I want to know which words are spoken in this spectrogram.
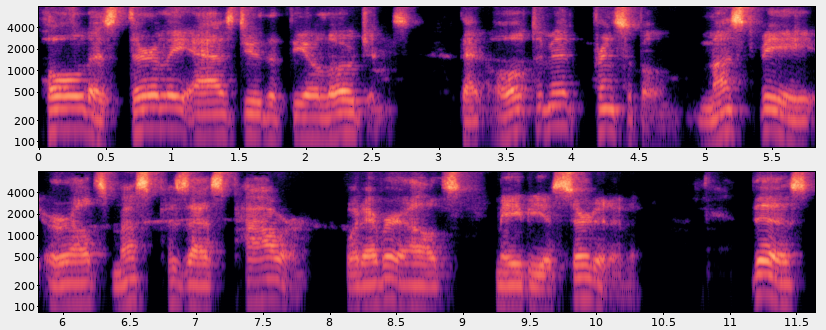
hold as thoroughly as do the theologians that ultimate principle must be or else must possess power whatever else may be asserted of it. This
